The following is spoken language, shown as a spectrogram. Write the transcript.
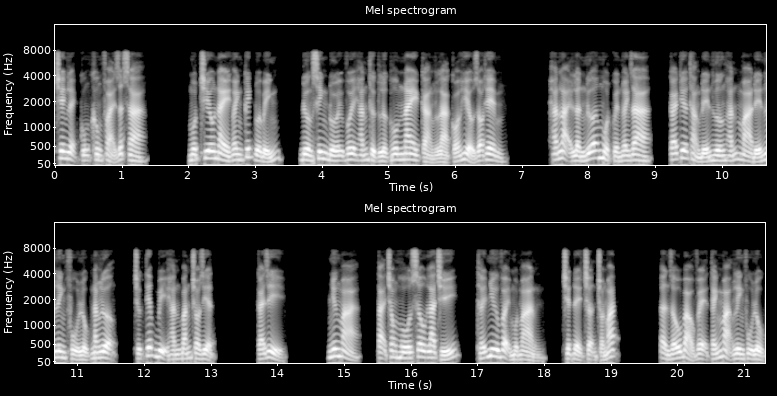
trên lệnh cũng không phải rất xa. Một chiêu này hoanh kích đối bính, đường sinh đối với hắn thực lực hôm nay càng là có hiểu rõ thêm. Hắn lại lần nữa một quyền doanh ra, cái kia thẳng đến hướng hắn mà đến linh phù lục năng lượng, trực tiếp bị hắn bắn cho diệt. Cái gì? Nhưng mà, tại trong hố sâu la trí, thấy như vậy một màn, triệt để trận tròn mắt. Ẩn dấu bảo vệ tánh mạng linh phụ lục,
